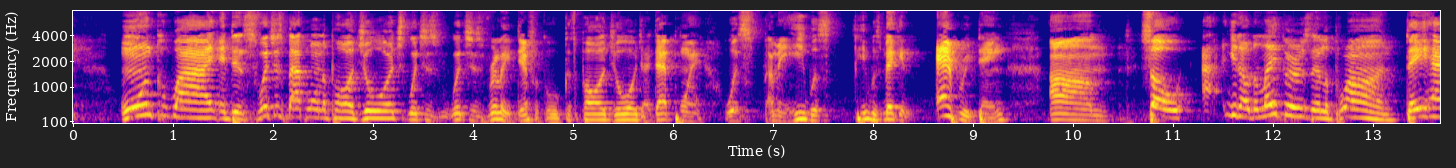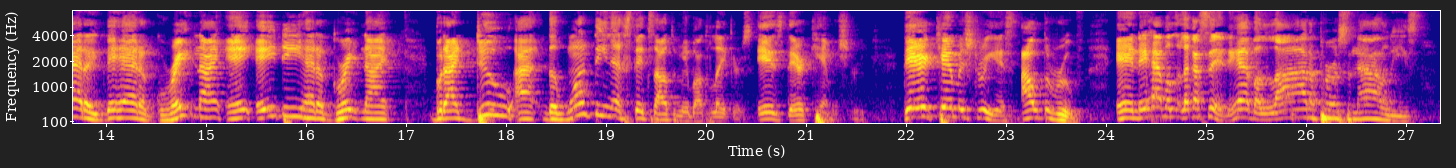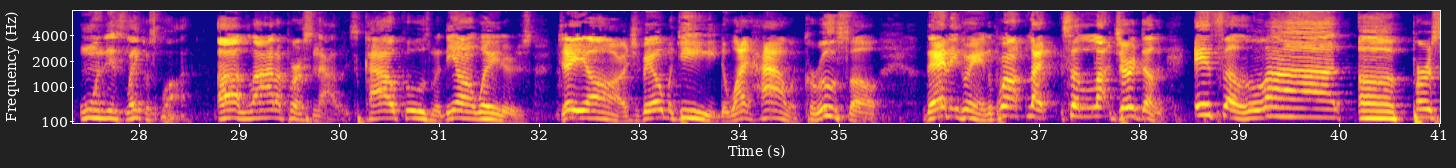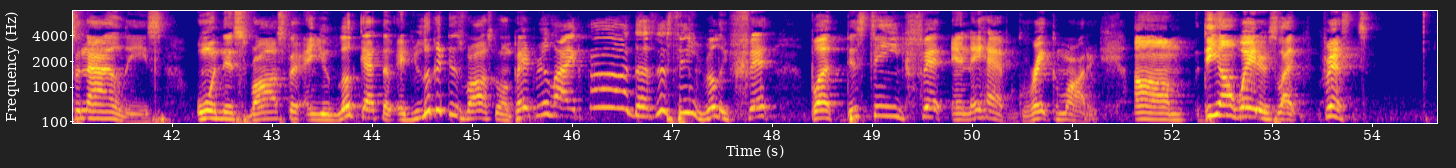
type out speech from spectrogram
on Kawhi and then switches back on to Paul George, which is which is really difficult because Paul George at that point was I mean he was he was making everything. Um, so you know the Lakers and LeBron they had a they had a great night. AD had a great night, but I do I the one thing that sticks out to me about the Lakers is their chemistry. Their chemistry is out the roof. And they have, a, like I said, they have a lot of personalities on this Lakers squad. A lot of personalities. Kyle Kuzma, Dion Waiters, JR, JaVale McGee, Dwight Howard, Caruso, Danny Green, LeBron. Like, it's a lot. Jared Dudley. It's a lot of personalities on this roster. And you look at the, if you look at this roster on paper, you're like, oh, does this team really fit? But this team fit and they have great camaraderie. Um, Dion Waiters, like for instance,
